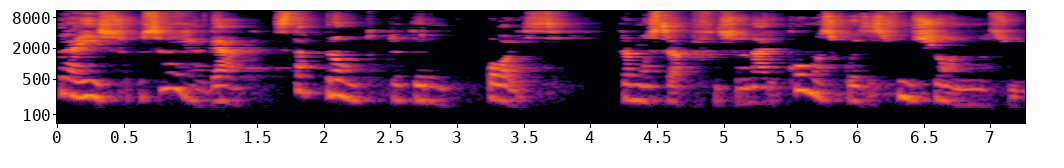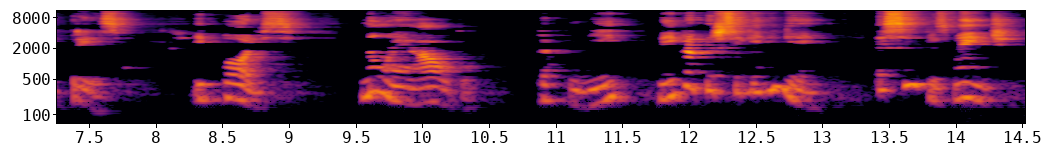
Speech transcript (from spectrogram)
Para isso, o seu RH está pronto para ter um policy para mostrar para o funcionário como as coisas funcionam na sua empresa. E policy não é algo para punir nem para perseguir ninguém. É simplesmente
